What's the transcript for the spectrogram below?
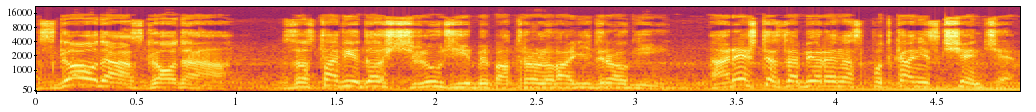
Zgoda, zgoda. Zostawię dość ludzi, by patrolowali drogi, a resztę zabiorę na spotkanie z księciem.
